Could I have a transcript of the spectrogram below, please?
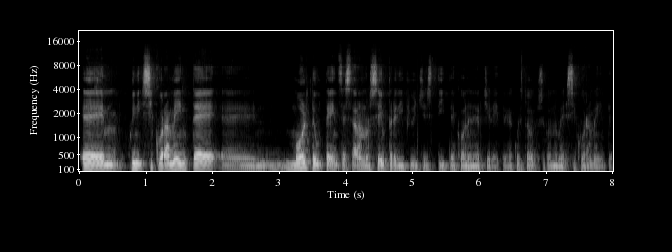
Eh, quindi sicuramente eh, molte utenze saranno sempre di più gestite con energia elettrica, questo secondo me sicuramente.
